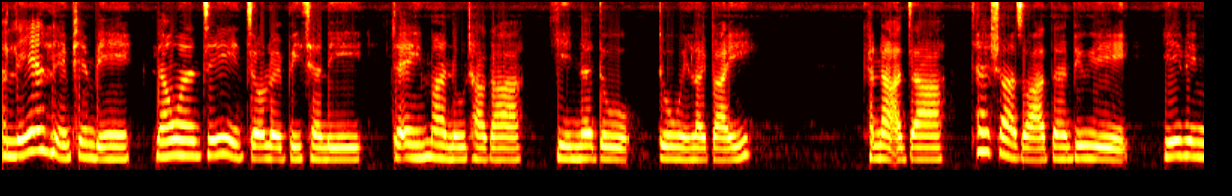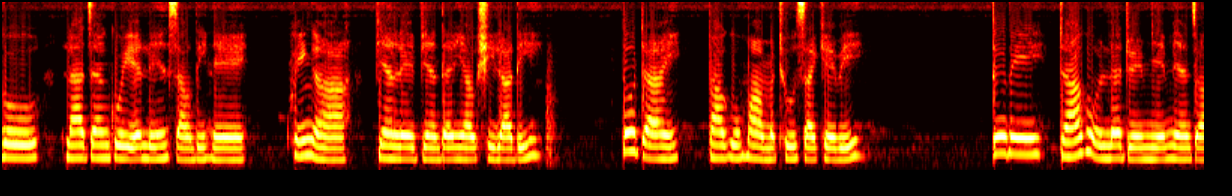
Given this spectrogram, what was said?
အလင်းအလင်းဖြင့်ပင်လောင်ဝံကြီးကြောလွယ်ပြီးချမ်းသည်တအိမ်မှနိုးထားကရေနက်သို့တိုးဝင်လိုက်ပါ၏ခဏအကြာထက်ရှာစွာအတန်ပြူ၍ရေပင်ကို လာချမ်းကိုအလင်းဆောင်သည်နှင့်ခွင်းကပြန်လဲပြန်တန်းရောက်ရှိလာသည်တို့တိုင် ဘာကိုမှမထိုးဆိုင်ခဲ့ပေသူသည်ဓားကိုလက်တွင်မြင်းမြန်စွာ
